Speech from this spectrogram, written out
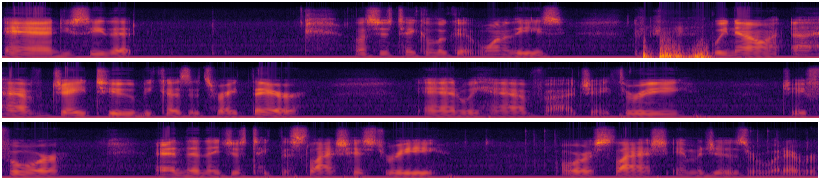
And you see that let's just take a look at one of these. We now uh, have J2 because it's right there. And we have uh, J3 J4 and then they just take the slash history or slash images or whatever.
